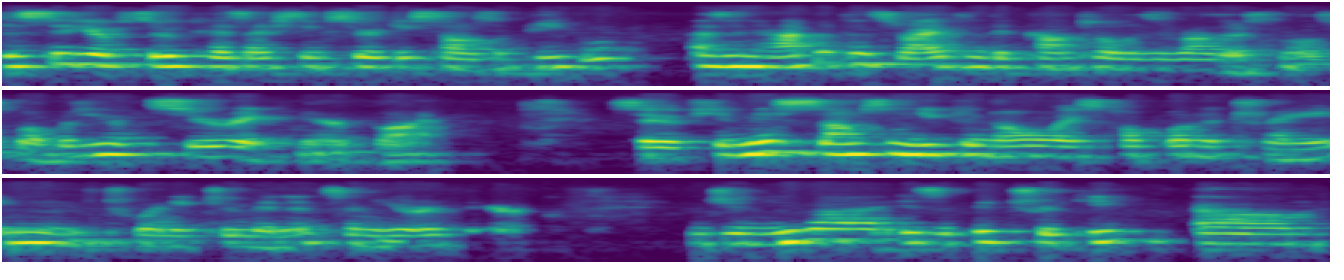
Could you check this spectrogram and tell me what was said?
the city of Zug has I think thirty thousand people as inhabitants, right? And the canton is rather small as well. But you have Zurich nearby, so if you miss something, you can always hop on a train in 22 minutes and you're there. Geneva is a bit tricky um,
